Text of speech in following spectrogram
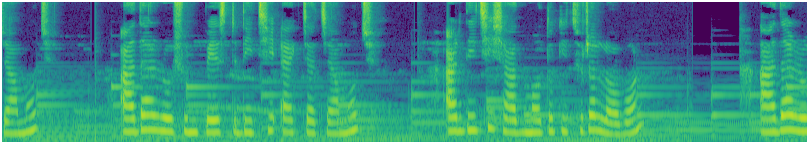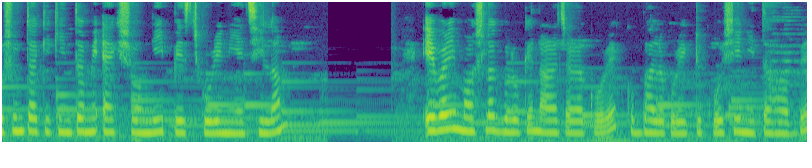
চামচ। আদা, রসুন পেস্ট দিচ্ছি এক চা চামচ। আর দিচ্ছি স্বাদ মতো কিছুটা লবণ। আদা, রসুনটাকে কিন্তু আমি একসঙ্গেই পেস্ট করে নিয়েছিলাম। এবার মশলাগুলোকে নাড়াচাড়া করে খুব ভালো করে একটু কষিয়ে নিতে হবে।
